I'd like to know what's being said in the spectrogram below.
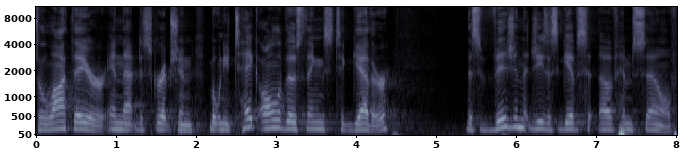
There's a lot there in that description, but when you take all of those things together, this vision that Jesus gives of himself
